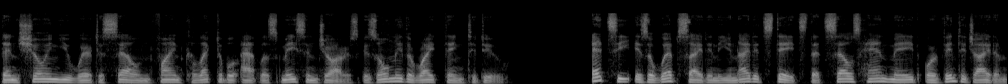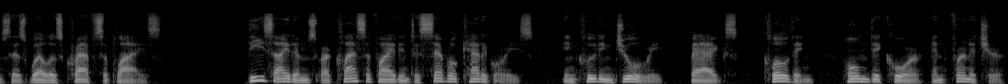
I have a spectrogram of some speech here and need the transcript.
then showing you where to sell and find collectible Atlas Mason jars is only the right thing to do. Etsy is a website in the United States that sells handmade or vintage items as well as craft supplies. These items are classified into several categories, including jewelry, bags, clothing, home decor and furniture,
